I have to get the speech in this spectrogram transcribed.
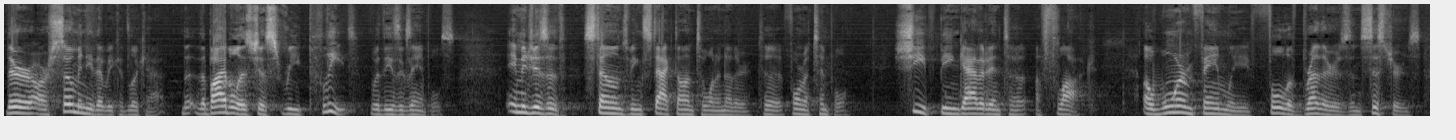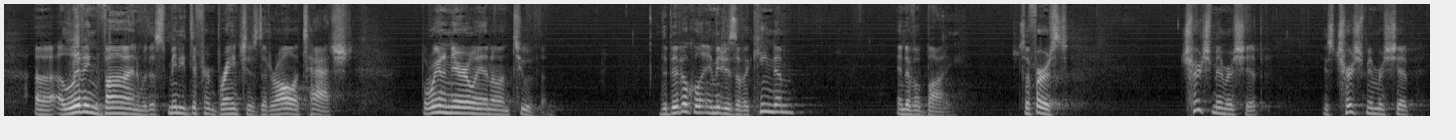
There are so many that we could look at. The, the Bible is just replete with these examples images of stones being stacked onto one another to form a temple, sheep being gathered into a flock, a warm family full of brothers and sisters, uh, a living vine with its many different branches that are all attached. But we're going to narrow in on two of them the biblical images of a kingdom and of a body. So, first, church membership is church membership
